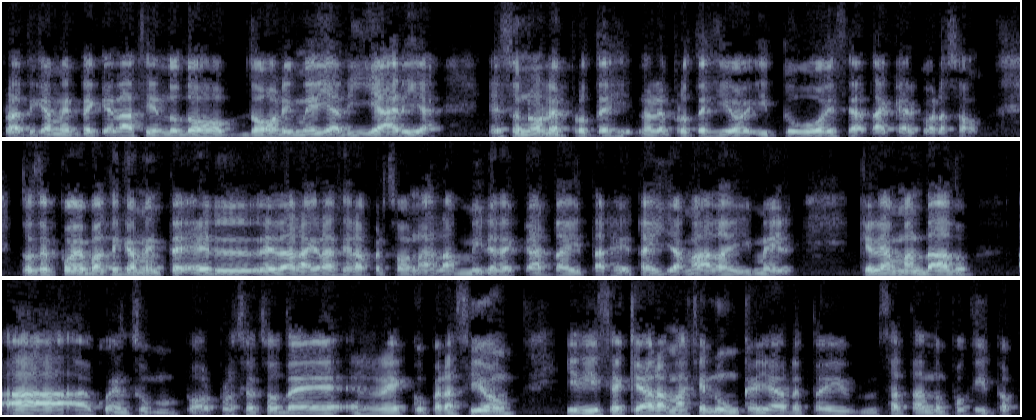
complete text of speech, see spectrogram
prácticamente que está haciendo dos, dos horas y media diaria eso no le, no le protegió y tuvo ese ataque al corazón. Entonces, pues básicamente él le da la gracia a las personas, a las miles de cartas y tarjetas y llamadas y email que le han mandado a, en su proceso de recuperación y dice que ahora más que nunca, y ahora estoy saltando un poquito,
